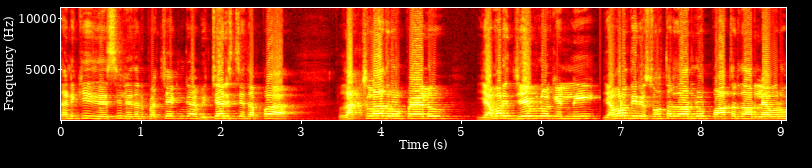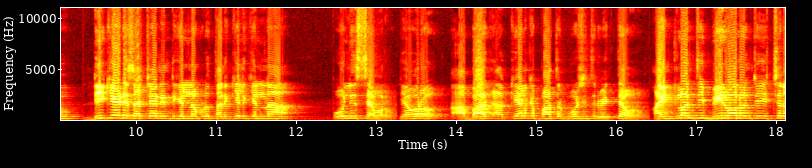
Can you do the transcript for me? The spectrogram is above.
తనిఖీ చేసి లేదంటే ప్రత్యేకంగా విచారిస్తే తప్ప లక్షలాది రూపాయలు ఎవరి జేబులోకి వెళ్ళి ఎవరు దీని సూత్రధారులు పాత్రధారులు ఎవరు డీకేడి సత్యాన్ని ఇంటికి వెళ్ళినప్పుడు తనిఖీలకు వెళ్ళిన పోలీస్ ఎవరు ఎవరు ఆ బా కీలక పాత్ర పోషించిన వ్యక్తి ఎవరు ఆ ఇంట్లోంచి బీరువాలోంచి ఇచ్చిన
